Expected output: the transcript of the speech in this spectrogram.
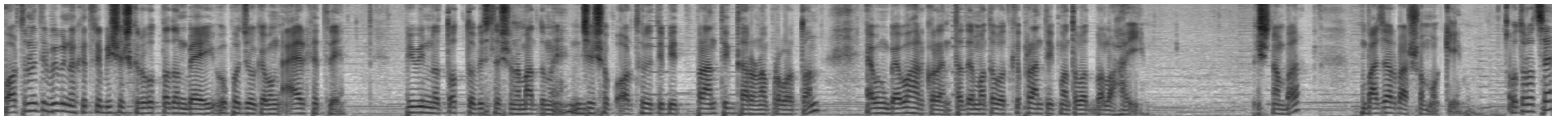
অর্থনীতির বিভিন্ন ক্ষেত্রে বিশেষ করে উৎপাদন, ব্যয়, উপযোগ এবং আয়ের ক্ষেত্রে বিভিন্ন তত্ত্ব বিশ্লেষণের মাধ্যমে যেসব অর্থনীতিবিদ প্রান্তিক ধারণা প্রবর্তন এবং ব্যবহার করেন, তাদের মতবাদকে প্রান্তিক মতবাদ বলা হয়। বিশ নম্বর, বাজার ভারসাম্য কী? উত্তর হচ্ছে,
